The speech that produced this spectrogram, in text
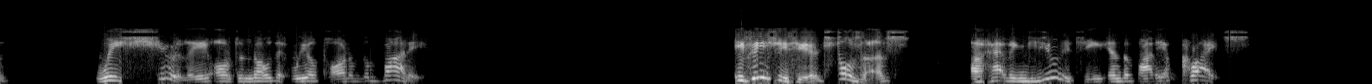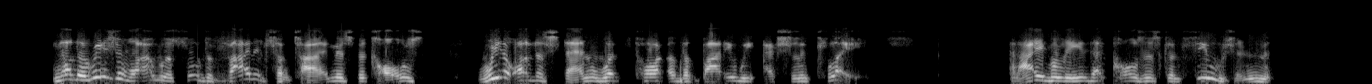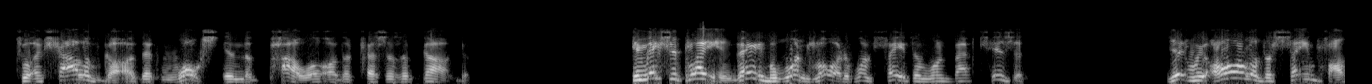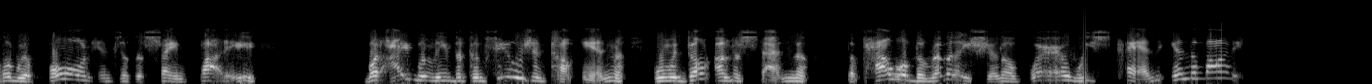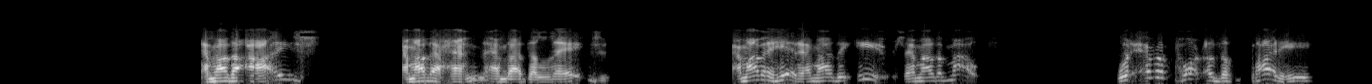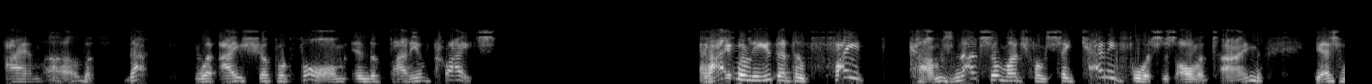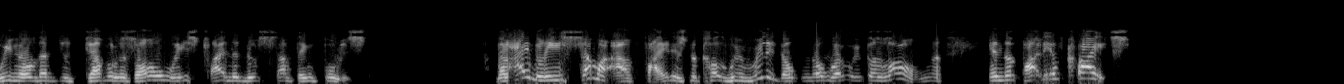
we surely ought to know that we are part of the body. Ephesians here tells us of having unity in the body of Christ. Now, the reason why we're so divided sometimes is because we don't understand what part of the body we actually play. And I believe that causes confusion to a child of God that walks in the power or the presence of God. He makes it plain. There but one Lord, one faith, and one baptism. Yet we all are the same Father. We're born into the same body. But I believe the confusion come in when we don't understand the power of the revelation of where we stand in the body. Am I the eyes? Am I the hand? Am I the legs? Am I the head? Am I the ears? Am I the mouth? Whatever part of the body I am of, that's what I shall perform in the body of Christ. And I believe that the fight comes not so much from satanic forces all the time. Yes, we know that the devil is always trying to do something foolish. But I believe some of our fight is because we really don't know where we belong in the body of Christ.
